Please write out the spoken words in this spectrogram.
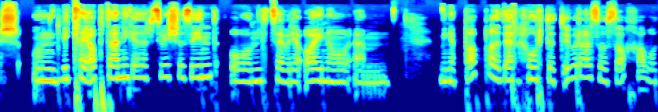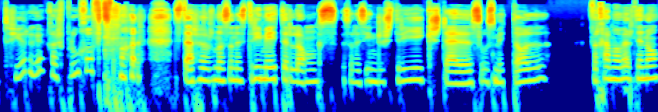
ist und wie keine Abtrennungen dazwischen sind. Und jetzt haben wir ja auch noch ähm, meinen Papa, der hortet überall so Sachen, die du führen kannst, brauchen auf einmal. Jetzt darf er noch so ein 3 Meter langes so ein Industriegestell, so aus Metall verkommen werden noch.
